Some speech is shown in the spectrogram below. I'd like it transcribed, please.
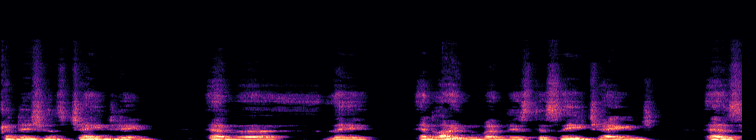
conditions changing and uh, the, the, enlightenment is to see change as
